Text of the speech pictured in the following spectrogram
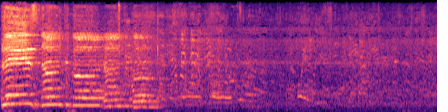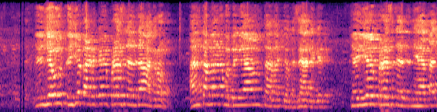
Please don't go, don't go. Inyau iya kada ke president da agro. Anta mana babengyam ta jo kasane ke. Ya iya president ni akal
